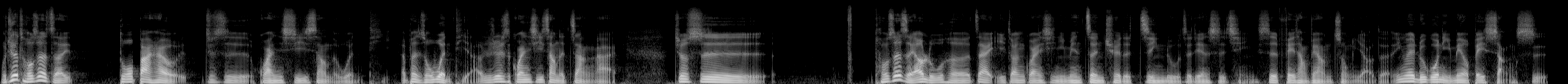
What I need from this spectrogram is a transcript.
我觉得投射者多半还有就是关系上的问题，啊，不能说问题啊，我觉得是关系上的障碍。就是投射者要如何在一段关系里面正确的进入这件事情是非常非常重要的。因为如果你没有被赏识，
